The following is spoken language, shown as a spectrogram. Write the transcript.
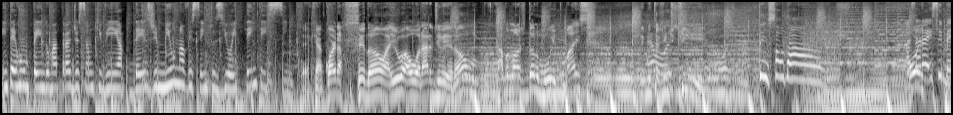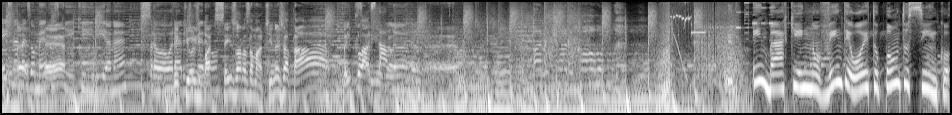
interrompendo uma tradição que vinha desde 1985. É, quem acorda cedão aí, o horário de verão, acaba não ajudando muito, mas tem muita É gente hoje, que é hoje, né? tem saudade. Mas Oi. era esse mês, né, mais ou menos, é. que, que iria, né? Para o Vê horário que de hoje verão. bate 6 horas da matina já tá bem clarinho. já. Instalando. Call Embarque em 98.5.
